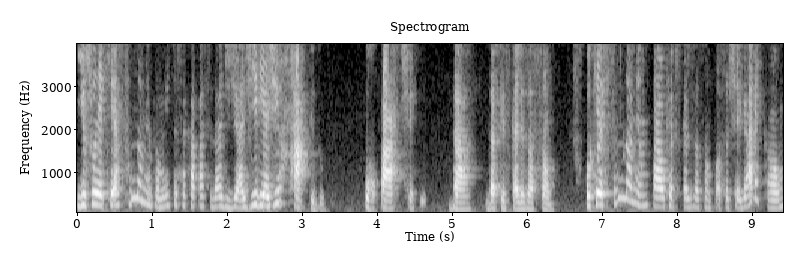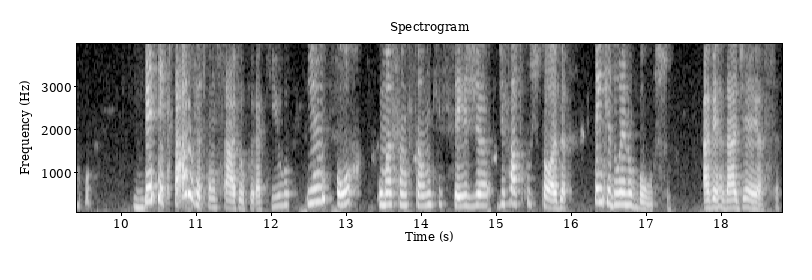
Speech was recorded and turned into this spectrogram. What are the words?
isso requer fundamentalmente essa capacidade de agir e agir rápido por parte da, da fiscalização. Porque é fundamental que a fiscalização possa chegar em campo detectar o responsável por aquilo e impor uma sanção que seja de fato custosa. Tem que doer no bolso. A verdade é essa.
